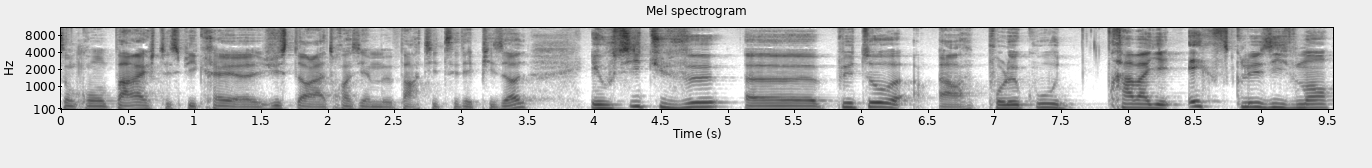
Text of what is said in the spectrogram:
Donc, on, pareil, je t'expliquerai euh, juste dans la troisième partie de cet épisode. Et aussi, tu veux euh, plutôt, pour le coup, travailler exclusivement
